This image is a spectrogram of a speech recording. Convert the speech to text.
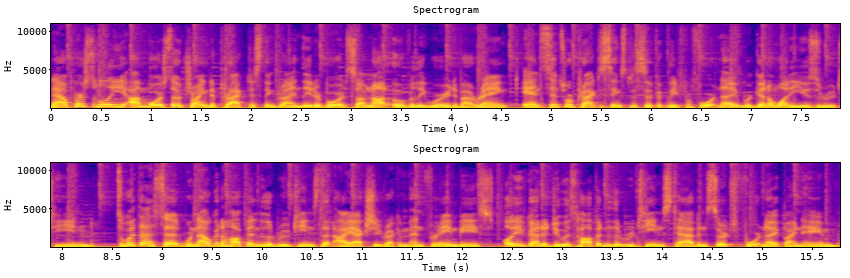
Now, personally, I'm more so trying to practice than grind leaderboards, so I'm not overly worried about ranked. And since we're practicing specifically for Fortnite, we're going to want to use a routine. So with that said, we're now going to hop into the routines that I actually recommend for Aim Beast. All you've got to do is hop into the routines tab and search Fortnite by name.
